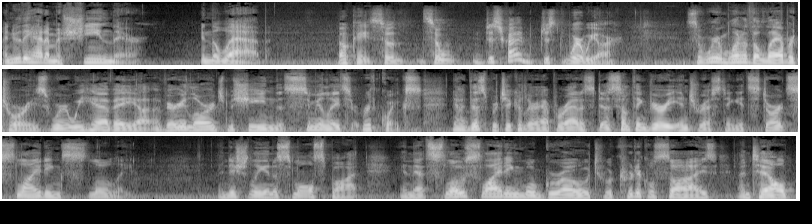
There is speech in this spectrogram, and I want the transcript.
I knew they had a machine there in the lab. Okay, so so describe just where we are. So we're in one of the laboratories where we have a, uh, a very large machine that simulates earthquakes. Now, this particular apparatus does something very interesting. It starts sliding slowly initially in a small spot, and that slow sliding will grow to a critical size until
